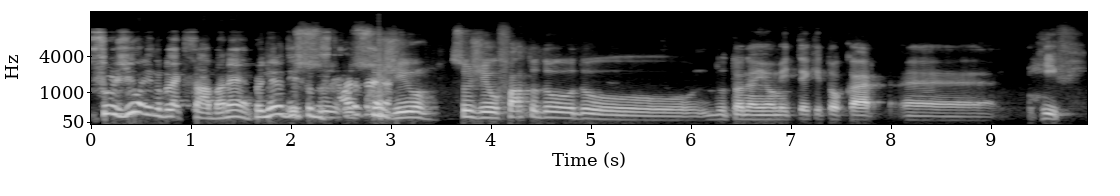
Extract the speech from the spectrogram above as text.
surgiu ali no Black Sabbath, né? Primeiro disco dos caras. Surgiu, é... surgiu. O fato do, do, do Tony Iommi ter que tocar é, riff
